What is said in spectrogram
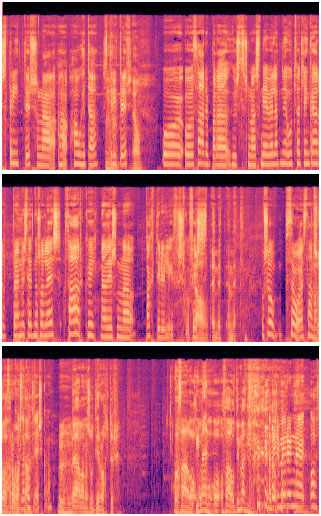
strítur, svona há- háhita strítur Mhm, Já, og, og það er bara, þú veist, svona snefilefni, útfellingar, brennisteinn og svo leis, þar kveiknaði svona bakterjulíf, sko, já, fyrst emitt, emitt og svo þróaðist það náttúrulega þróast koll af það. kolli, sko. Meðal annars út í rottur Og það út í menn Og, og, og það út í menn að við erum í rauninu of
